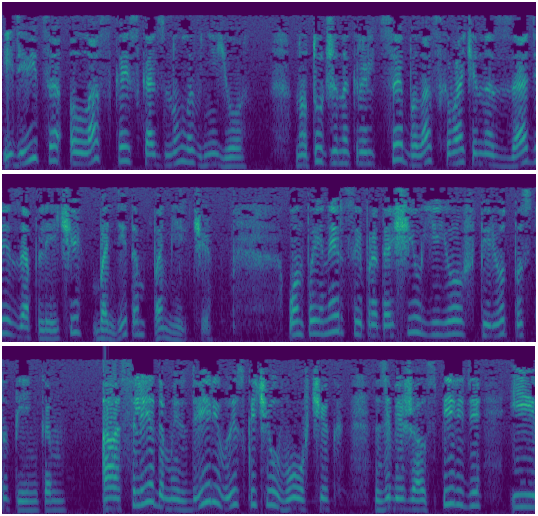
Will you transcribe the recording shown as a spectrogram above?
и девица лаской скользнула в нее — но тут же на крыльце была схвачена сзади за плечи бандитом помельче. Он по инерции протащил ее вперед по ступенькам, а следом из двери выскочил Вовчик, забежал спереди и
